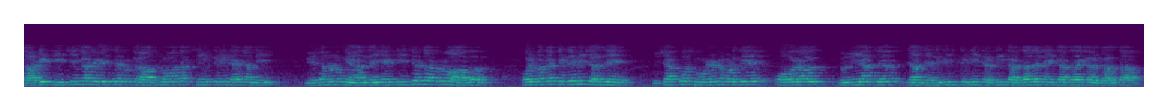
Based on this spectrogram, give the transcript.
ਸਾਡੀ ਟੀਚਿੰਗ ਆ ਜਿਹੜੀ ਸਿਰਫ ਕਲਾਸਰੂਮਾਂ ਤੱਕ ਸੀਮਿਤ ਨਹੀਂ ਰਹਿ ਜਾਂਦੀ। ਵੀ ਸਾਨੂੰ ਨੂੰ ਗਿਆਨ ਦੇਈਏ ਟੀਚਰ ਦਾ ਪ੍ਰਭਾਵ ਕੋਈ ਬੰਦਾ ਕਿਤੇ ਵੀ ਚੱਲ ਜੇ ਬੇਸ਼ੱਕ ਉਹ ਸਟੂਡੈਂਟ ਮੁੜ ਕੇ ਓਵਰਆਲ ਦੁਨੀਆ 'ਚ ਜਾਂ ਜ਼ਿੰਦਗੀ 'ਚ ਕਿੰਨੀ ਤਰੱਕੀ ਕਰਦਾ ਜਾਂ ਨਹੀਂ ਕਰਦਾ, ਇਹ ਗੱਲ ਗਲਤ ਆ।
